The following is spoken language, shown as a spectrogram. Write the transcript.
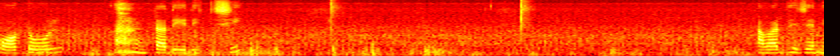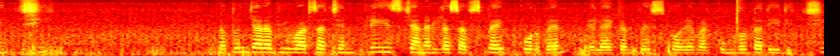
পটলটা দিয়ে দিচ্ছি। আবার ভেজে নিচ্ছি। নতুন যারা ভিউয়ার্স আছেন প্লিজ চ্যানেলটা সাবস্ক্রাইব করবেন। বেল আইকন প্রেস করে এবার কুমড়োটা দিয়ে দিচ্ছি।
